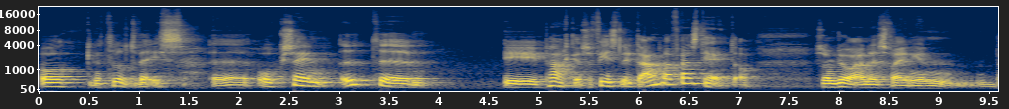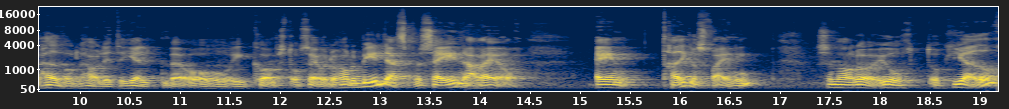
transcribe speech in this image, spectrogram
Och naturligtvis. Och sen ute i parken så finns det lite andra fastigheter som då andelsföreningen behöver ha lite hjälp med och inkomster och så. Då har det bildats på senare år en trädgårdsförening som har då gjort och gör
